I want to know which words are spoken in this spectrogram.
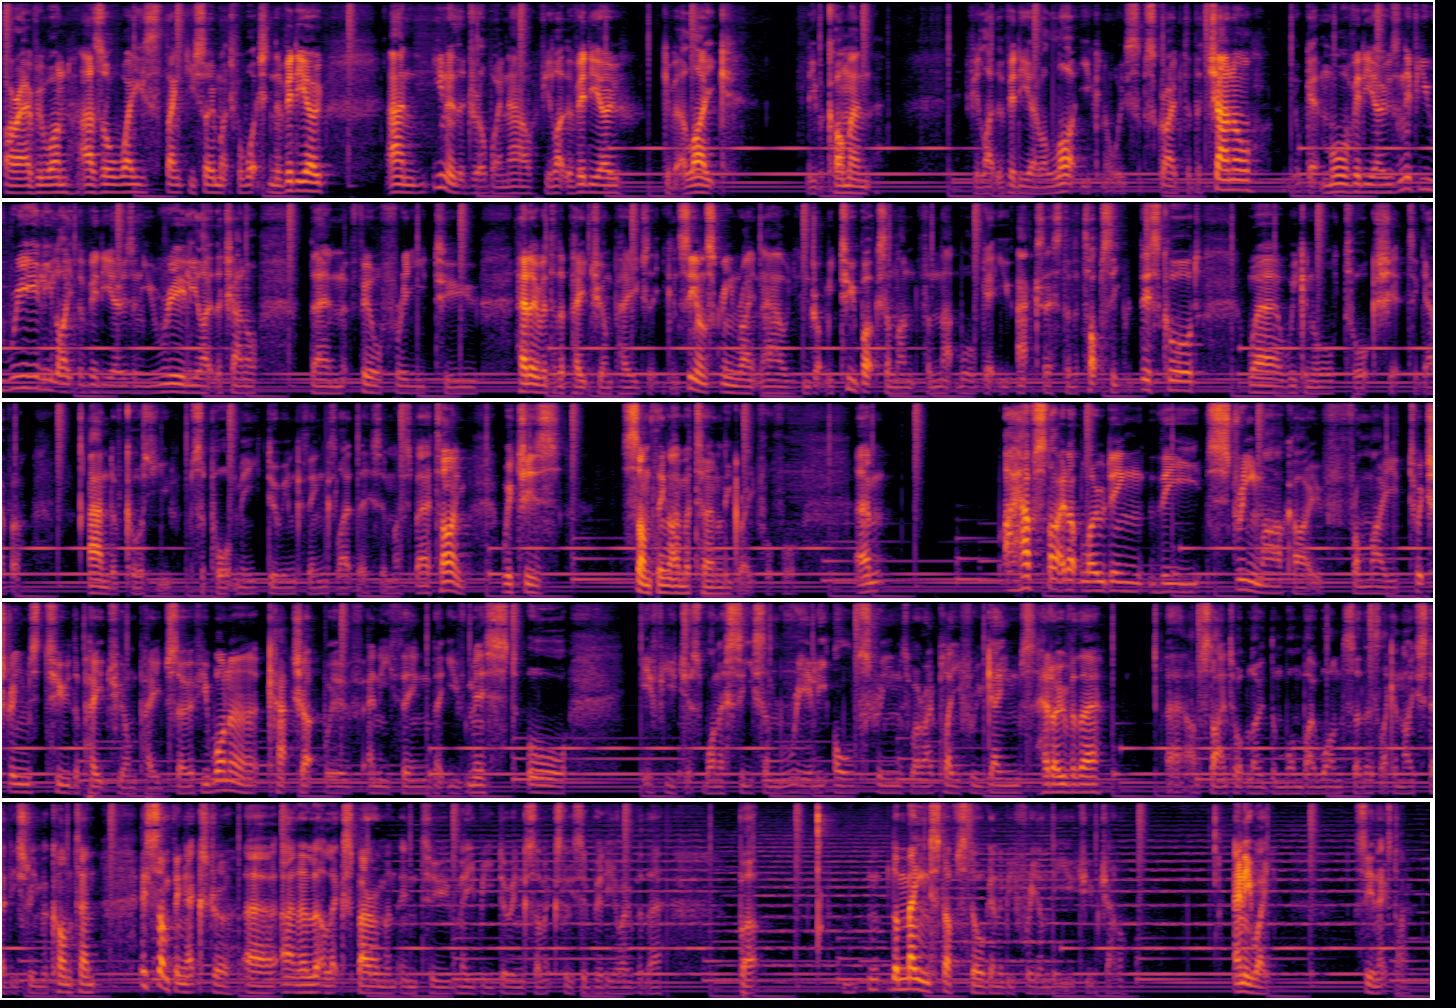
Alright everyone, as always, thank you so much for watching the video. And you know the drill by now. If you like the video, give it a like, leave a comment. If you like the video a lot, you can always subscribe to the channel you'll get more videos. And if you really like the videos and you really like the channel, then feel free to head over to the Patreon page that you can see on screen right now. You can drop me two bucks a month, and that will get you access to the top secret Discord where we can all talk shit together. And of course, you support me doing things like this in my spare time, which is something I'm eternally grateful for. Um, I have started uploading the stream archive from my Twitch streams to the Patreon page. So if you want to catch up with anything that you've missed, or if you just want to see some really old streams where I play through games, head over there. Uh, I'm starting to upload them one by one, so there's like a nice steady stream of content. It's something extra uh, and a little experiment into maybe doing some exclusive video over there. But the main stuff's still going to be free on the YouTube channel. Anyway, see you next time.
